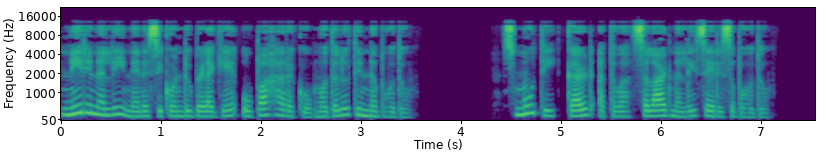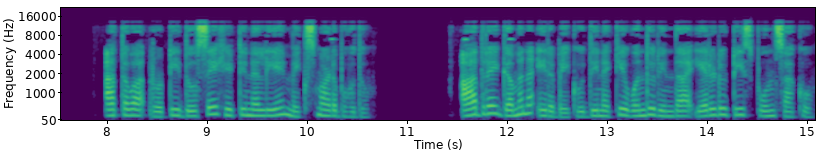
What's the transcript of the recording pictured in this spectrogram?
ನೀರಿನಲ್ಲಿ ನೆನೆಸಿಕೊಂಡು ಬೆಳಗ್ಗೆ ಉಪಾಹಾರಕ್ಕೂ ಮೊದಲು ತಿನ್ನಬಹುದು. ಸ್ಮೂತಿ, ಕರ್ಡ್ ಅಥವಾ ಸಲಾಡ್ನಲ್ಲಿ ಸೇರಿಸಬಹುದು. ಅಥವಾ ರೊಟ್ಟಿ, ದೋಸೆ ಹಿಟ್ಟಿನಲ್ಲಿಯೇ ಮಿಕ್ಸ್ ಮಾಡಬಹುದು. ಆದರೆ ಗಮನ ಇರಬೇಕು, ದಿನಕ್ಕೆ ಒಂದರಿಂದ ಎರಡು ಟೀ ಸ್ಪೂನ್ ಸಾಕು.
